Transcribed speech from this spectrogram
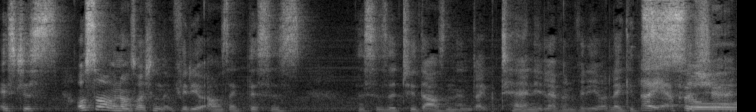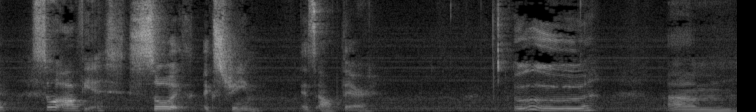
it's just also when I was watching the video, I was like, this is this is a 2010 11 video. Like it's Oh, yeah, for so sure. So obvious. so extreme. It's out there. Ooh. Um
